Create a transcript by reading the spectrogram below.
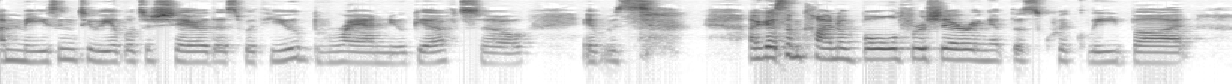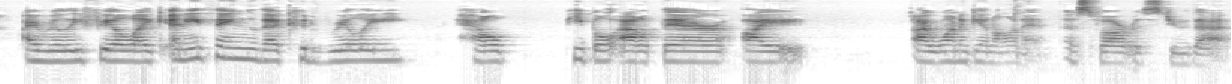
amazing to be able to share this with you. Brand new gift. So it was, I guess I'm kind of bold for sharing it this quickly, but I really feel like anything that could really help people out there, I I want to get on it as far as do that.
